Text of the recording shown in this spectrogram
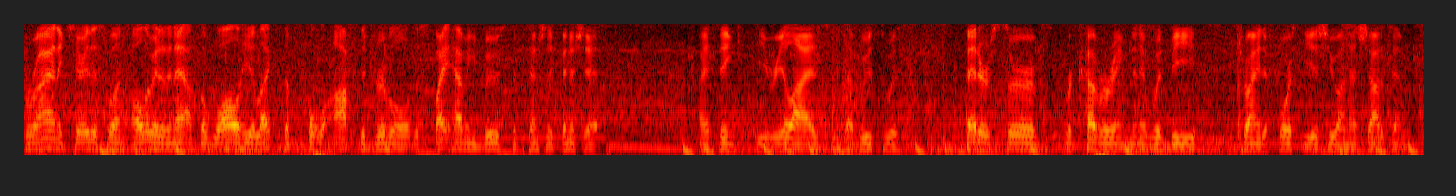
trying to carry this one all the way to the net off the wall. He elects to pull off the dribble despite having boost to potentially finish it. I think he realized that boost was better served recovering than it would be trying to force the issue on that shot attempt.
